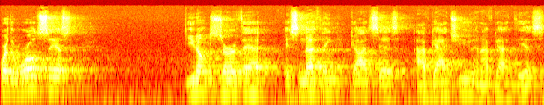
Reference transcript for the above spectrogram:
Where the world says, you don't deserve that, it's nothing. God says, I've got you and I've got this.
